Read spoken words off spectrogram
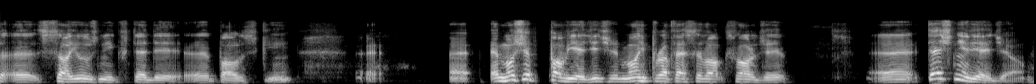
e, sojusznik wtedy e, Polski. E, e, muszę powiedzieć, że mój profesor w Oxfordzie też nie wiedział.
